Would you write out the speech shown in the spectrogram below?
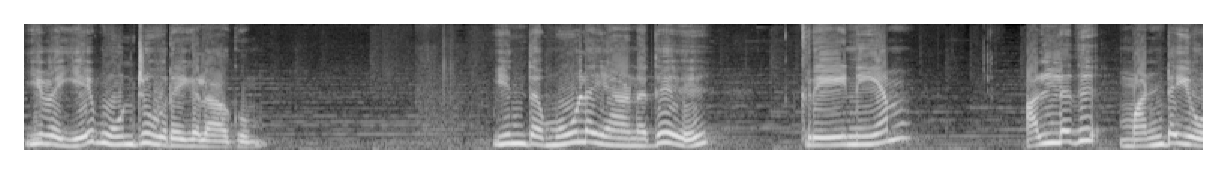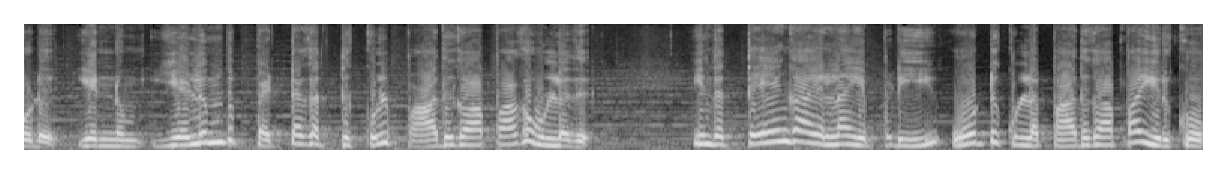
இவையே மூன்று உரைகளாகும். இந்த மூளையானது கிரேனியம் அல்லது மண்டையோடு என்னும் எலும்பு பெட்டகத்துக்குள் பாதுகாப்பாக உள்ளது. இந்த தேங்காய் எல்லாம் எப்படி ஓட்டுக்குள்ள பாதுகாப்பா இருக்கோ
